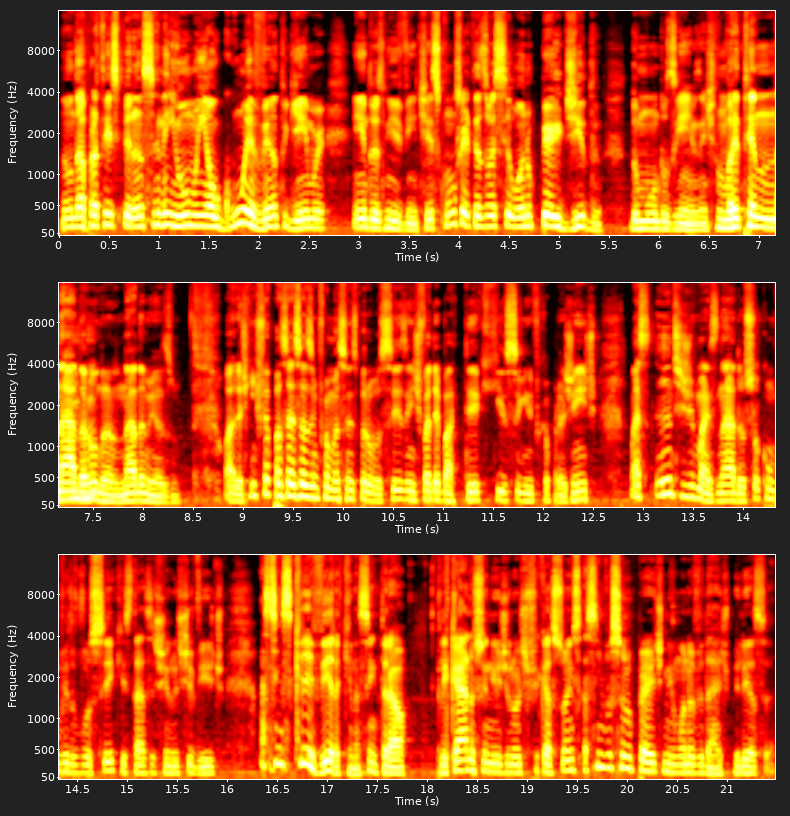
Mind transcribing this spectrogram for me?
não dá para ter esperança nenhuma em algum evento gamer em 2020. Esse com certeza vai ser o ano perdido do mundo dos games. A gente não vai ter nada uhum. rolando, nada mesmo. Olha, a gente vai passar essas informações para vocês, a gente vai debater o que isso significa pra gente, mas antes de mais nada, eu só convido você que está assistindo este vídeo a se inscrever aqui na Central clicar no sininho de notificações, assim você não perde nenhuma novidade, beleza?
